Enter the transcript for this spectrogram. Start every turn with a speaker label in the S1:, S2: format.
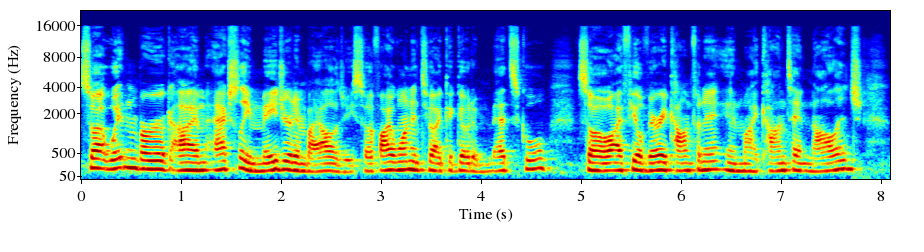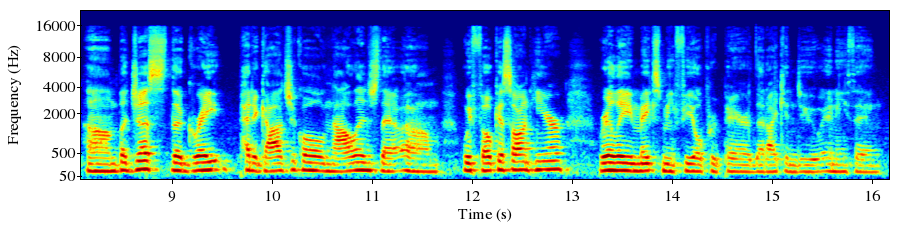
S1: So at Wittenberg, I'm actually majored in biology. So if I wanted to, I could go to med school. So I feel very confident in my content knowledge, um, but just the great pedagogical knowledge that um, we focus on here really makes me feel prepared that I can do anything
